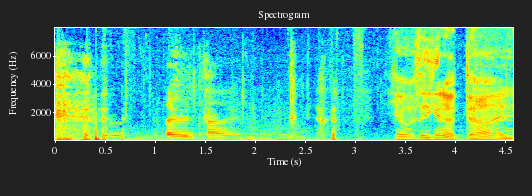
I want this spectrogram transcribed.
Third time. Yo, is he gonna die?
